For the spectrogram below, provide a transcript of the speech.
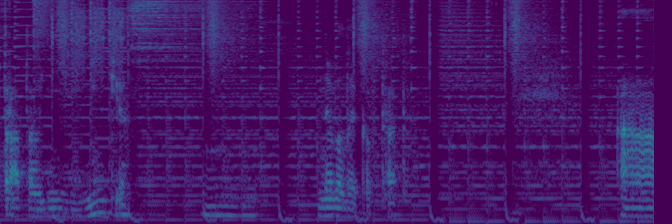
втрата однієї міньки невелика втрата. А,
